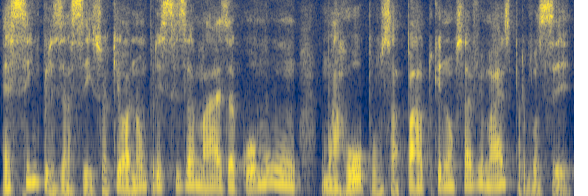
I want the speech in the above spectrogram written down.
É simples assim. Isso aqui ó, não precisa mais. É como um, uma roupa, um sapato que não serve mais para você.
